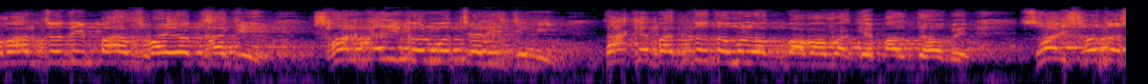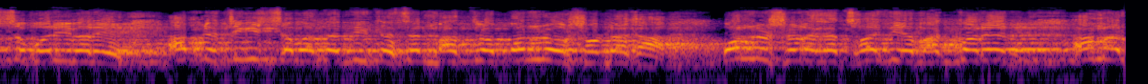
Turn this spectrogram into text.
আমার যদি পাঁচ ভাইও থাকে, সরকারি কর্মচারী যিনি, তাকে বাধ্যতামূলক বাবা মাকে পালতে হবে। ছয় সদস্য পরিবারে আপনি চিকিৎসা ভাতা দিতেছেন মাত্র পনেরোশো টাকা। পনেরোশো টাকা ছয় দিয়ে ভাগ করেন, আমার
